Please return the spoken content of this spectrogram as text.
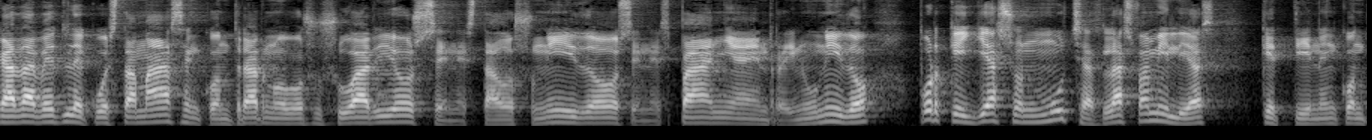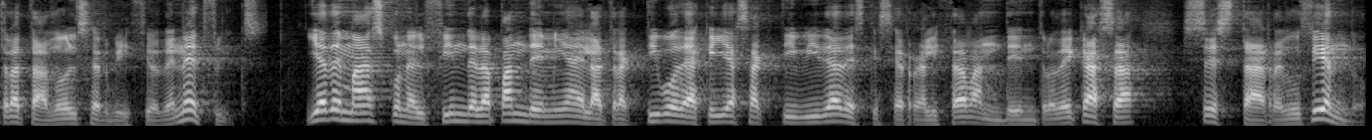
Cada vez le cuesta más encontrar nuevos usuarios en Estados Unidos, en España, en Reino Unido, porque ya son muchas las familias que tienen contratado el servicio de Netflix. Y además, con el fin de la pandemia, el atractivo de aquellas actividades que se realizaban dentro de casa se está reduciendo.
